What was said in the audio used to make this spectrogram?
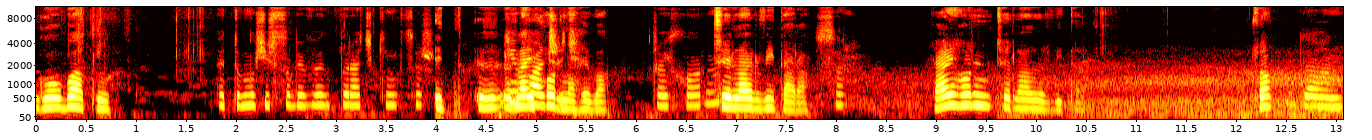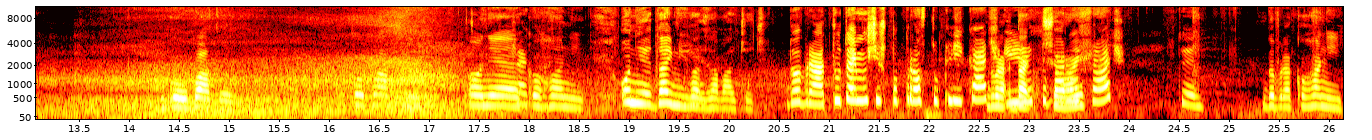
Go battle. E, to musisz sobie wybrać kim chcesz. Kim Rhyhorna walczyć? chyba. Rayhorn? Czy Larvitara. Se- Rhyhorn czy Larvitar? Co? Dan. Go battle. O nie, Czekaj. kochani. O nie, daj mi was zawalczyć. Dobra, tutaj musisz po prostu klikać Dobra, i daj, chyba trzymaj. ruszać. Tym. Dobra, kochani.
